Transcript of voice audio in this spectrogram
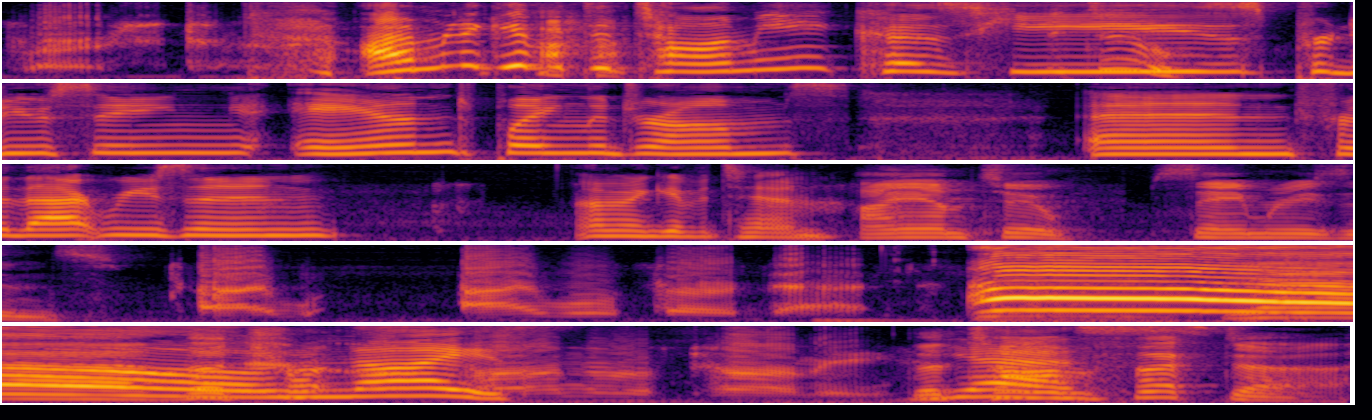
First. I'm gonna give it to Tommy because he's producing and playing the drums, and for that reason, I'm gonna give it to him. I am too. Same reasons. I, I will third that. Oh, Yeah, the tr- nice! Honor of Tommy. The Yes. Tom Fecta.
